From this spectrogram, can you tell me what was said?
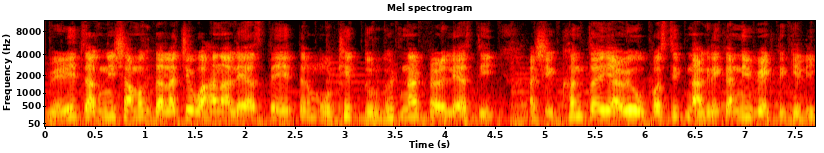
वेळीच अग्निशामक दलाचे वाहन आले असते तर मोठी दुर्घटना टळली असती अशी खंत यावेळी उपस्थित नागरिकांनी व्यक्त केली.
